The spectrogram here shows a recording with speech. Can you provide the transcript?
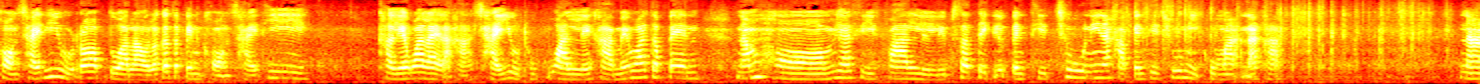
ของใช้ที่อยู่รอบตัวเรา แล้วก็จะเป็นของใช้ที่เขาเรียกว่าอะไรล่ะคะ ใช้อยู่ทุกวันเลยค่ะ ไม่ว่าจะเป็นน้ำหอม ยาสีฟัน หรือลิปสติก หรือเป็นทิชชู่นี่นะคะ เป็นทิชชู่มีคุมะนะคะ หนา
